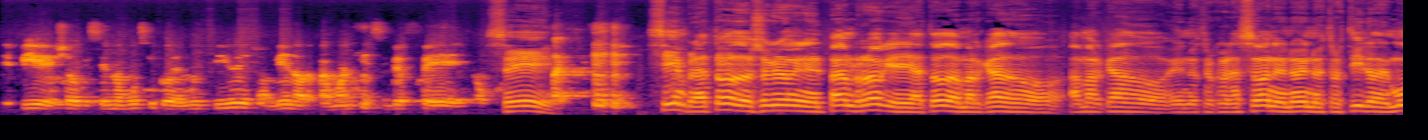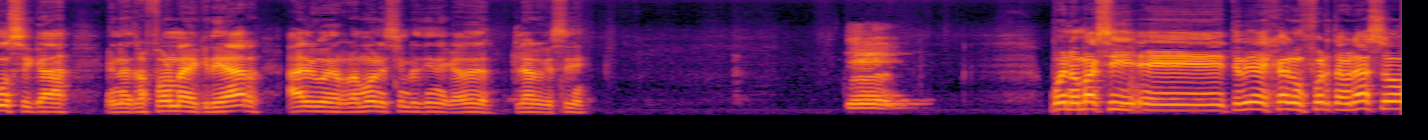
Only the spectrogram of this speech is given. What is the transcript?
de pibe yo que siendo músico de muy pibe también los Ramones siempre fue como Sí, siempre, a todos. Yo creo que en el punk rock eh, a todo ha marcado, ha marcado en nuestros corazones, ¿no? en nuestro estilo de música, en nuestra forma de crear. Algo de Ramones siempre tiene que haber, claro que sí. eh, Bueno, Maxi, eh, te voy a dejar un fuerte abrazo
